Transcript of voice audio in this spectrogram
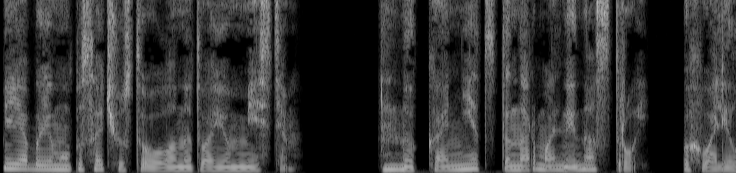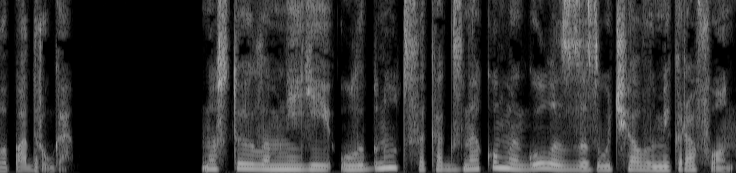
Я бы ему посочувствовала на твоем месте. Наконец-то нормальный настрой, похвалила подруга. Но стоило мне ей улыбнуться, как знакомый голос зазвучал в микрофон.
